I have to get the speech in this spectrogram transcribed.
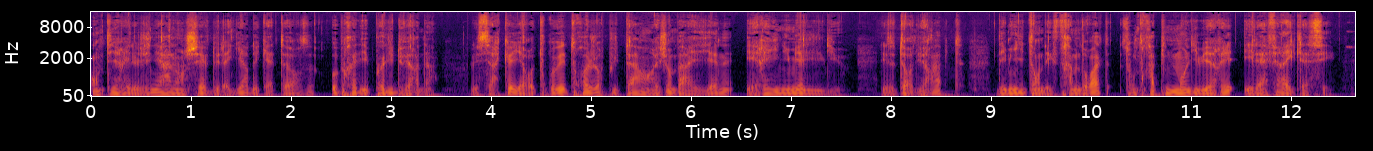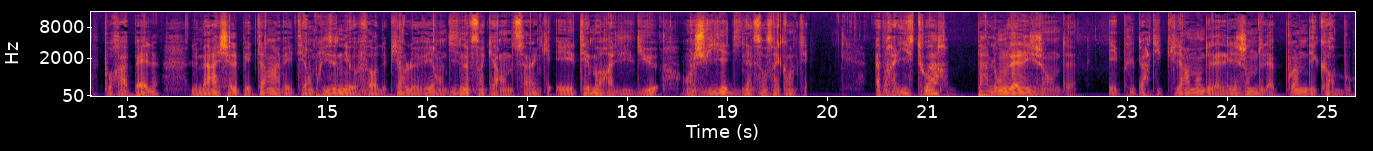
enterrer le général en chef de la guerre de 14 auprès des poilus de Verdun. Le cercueil est retrouvé trois jours plus tard en région parisienne et réinhumé à l'île-dieu. Les auteurs du rapt, des militants d'extrême droite, sont rapidement libérés et l'affaire est classée. Pour rappel, le maréchal Pétain avait été emprisonné au fort de Pierre-Levé en 1945 et était mort à l'île-dieu en juillet 1951. Après l'histoire, parlons de la légende, et plus particulièrement de la légende de la pointe des corbeaux.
